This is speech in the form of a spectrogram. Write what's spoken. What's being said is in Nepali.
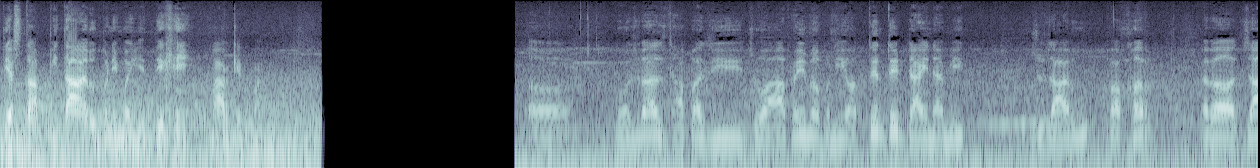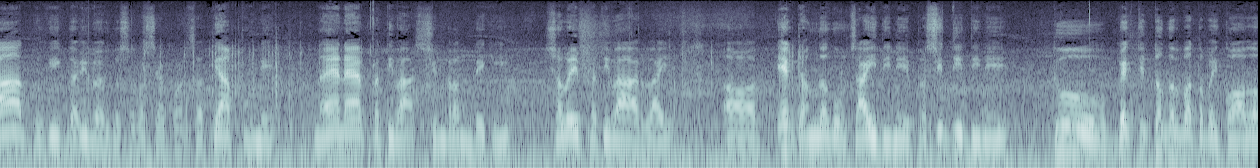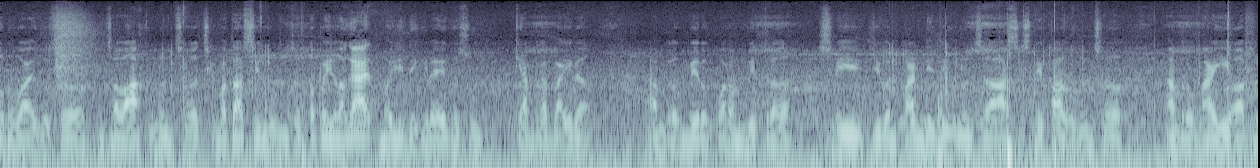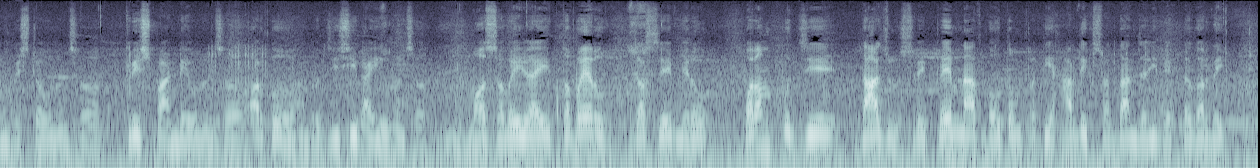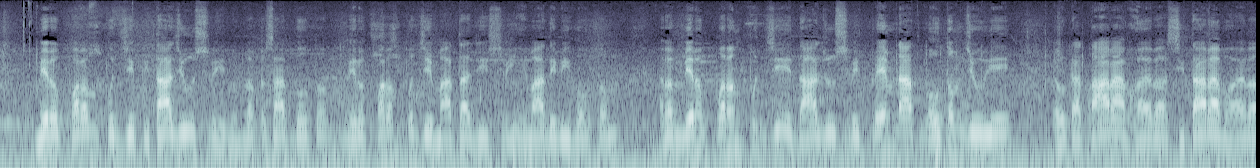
त्यस्ता पिताहरू पनि मैले देखेँ मार्केटमा। भोजराज थापाजी जो आफैमा पनि अत्यन्तै डाइनामिक जुझारु प्रखर र जहाँ दुखी गरिबहरूको समस्या पर्छ त्यहाँ पुग्ने नयाँ नयाँ प्रतिभा सिमरनदेखि सबै प्रतिभाहरूलाई एक ढङ्गको उचाइ दिने प्रसिद्धि दिने त्यो व्यक्तित्वको रूपमा तपाईँ कहलाउनु भएको छ चलाक हुनुहुन्छ क्षमताशील हुनुहुन्छ तपाईँ लगायत मैले देखिरहेको छु क्यामेरा बाहिर हाम्रो मेरो परम मित्र श्री जीवन पाण्डेजी हुनुहुन्छ आशिष नेपाल हुनुहुन्छ हाम्रो भाइ अर्जुन विष्ट हुनुहुन्छ क्रिस पाण्डे हुनुहुन्छ अर्को हाम्रो जिसी भाइ हुनुहुन्छ। म सबैलाई तपाईँहरू जसले मेरो परम पूज्य दाजु श्री प्रेमनाथ गौतमप्रति हार्दिक श्रद्धाञ्जली व्यक्त गर्दै मेरो परम पूज्य पिताज्यू श्री रुद्रप्रसाद गौतम मेरो परम पूज्य माताजी श्री हिमादेवी गौतम र मेरो परम पूज्य दाजु श्री प्रेमनाथ गौतमज्यूले एउटा तारा भएर सितारा भएर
